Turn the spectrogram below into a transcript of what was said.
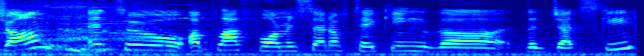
jump into a platform instead of taking the the jet ski.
